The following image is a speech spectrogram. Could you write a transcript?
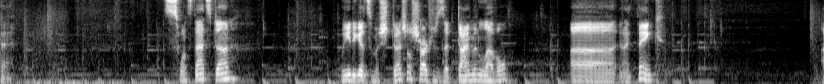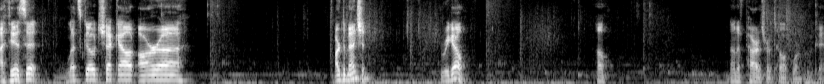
Okay. So once that's done, we need to get some dimensional chartreuse at diamond level. Uh, and I think, I think that's it. Let's go check out our uh, our dimension. Here we go. Oh, not enough power to teleport. Okay.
